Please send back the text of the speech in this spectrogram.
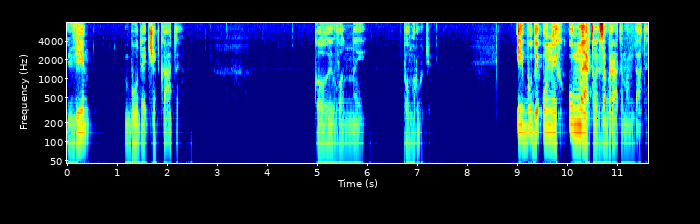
Він буде чекати, коли вони помруть, і буде у них у мертвих забирати мандати.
